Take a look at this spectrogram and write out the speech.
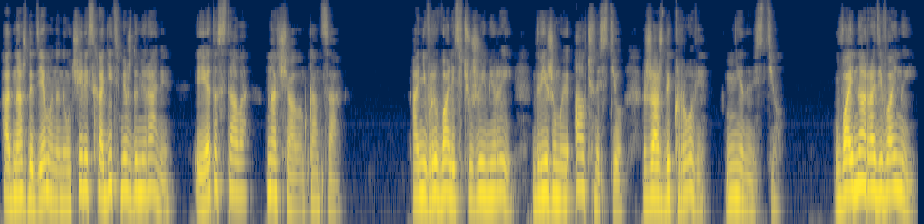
Однажды демоны научились ходить между мирами, и это стало началом конца. Они врывались в чужие миры, движимые алчностью, жаждой крови, ненавистью. Война ради войны,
